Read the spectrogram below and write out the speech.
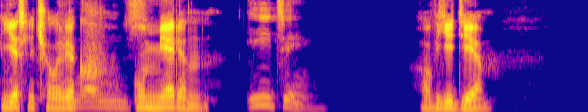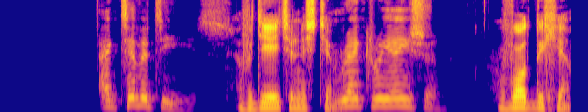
если человек умерен в еде, в деятельности, в отдыхе,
